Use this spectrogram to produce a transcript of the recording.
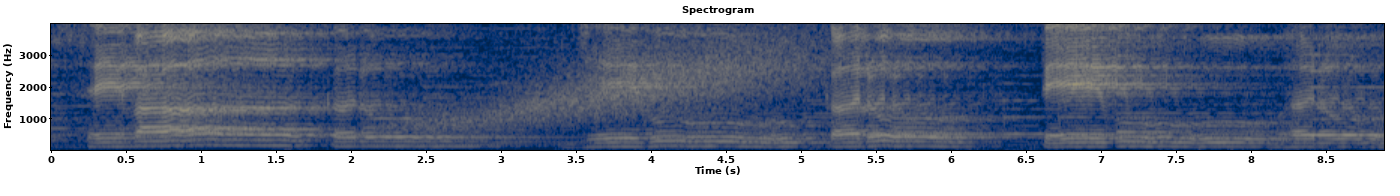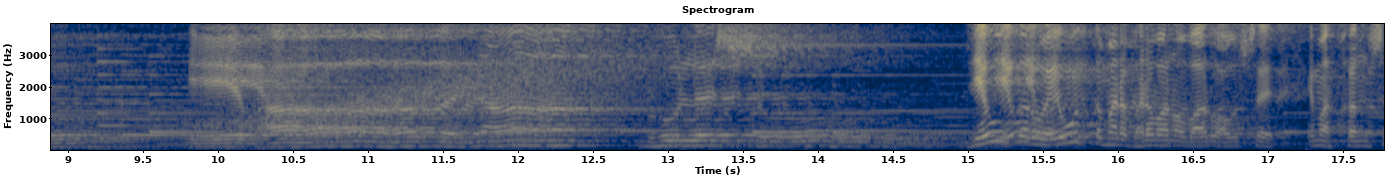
સેવા કરો જેવું કરો તેવું ભરો એ ભાવના ભૂલશો જેવું કરો એવું જ તમારા ભરવાનો વારો આવશે. એમાં સંશય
